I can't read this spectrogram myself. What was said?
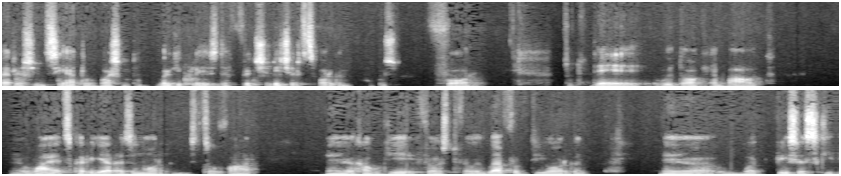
Parish in Seattle, Washington, where he plays the Fritts Richards organ, Opus 4. So today we talk about Wyatt's career as an organist so far, uh, how he first fell in love with the organ, uh, what pieces he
